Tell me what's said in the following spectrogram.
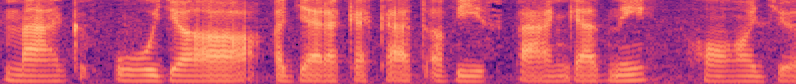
meg úgy a, a gyerekeket a vízbe engedni, hogy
